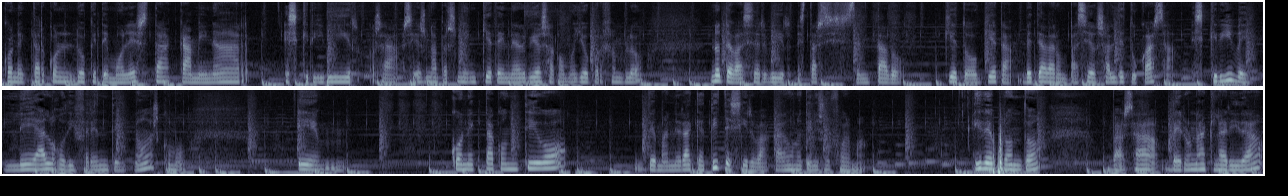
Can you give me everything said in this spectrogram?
conectar con lo que te molesta, caminar, escribir. O sea, si es una persona inquieta y nerviosa como yo, por ejemplo, no te va a servir estar sentado quieto o quieta, vete a dar un paseo, sal de tu casa, escribe, lee algo diferente, ¿no? Es como em, conecta contigo de manera que a ti te sirva, cada uno tiene su forma. Y de pronto vas a ver una claridad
